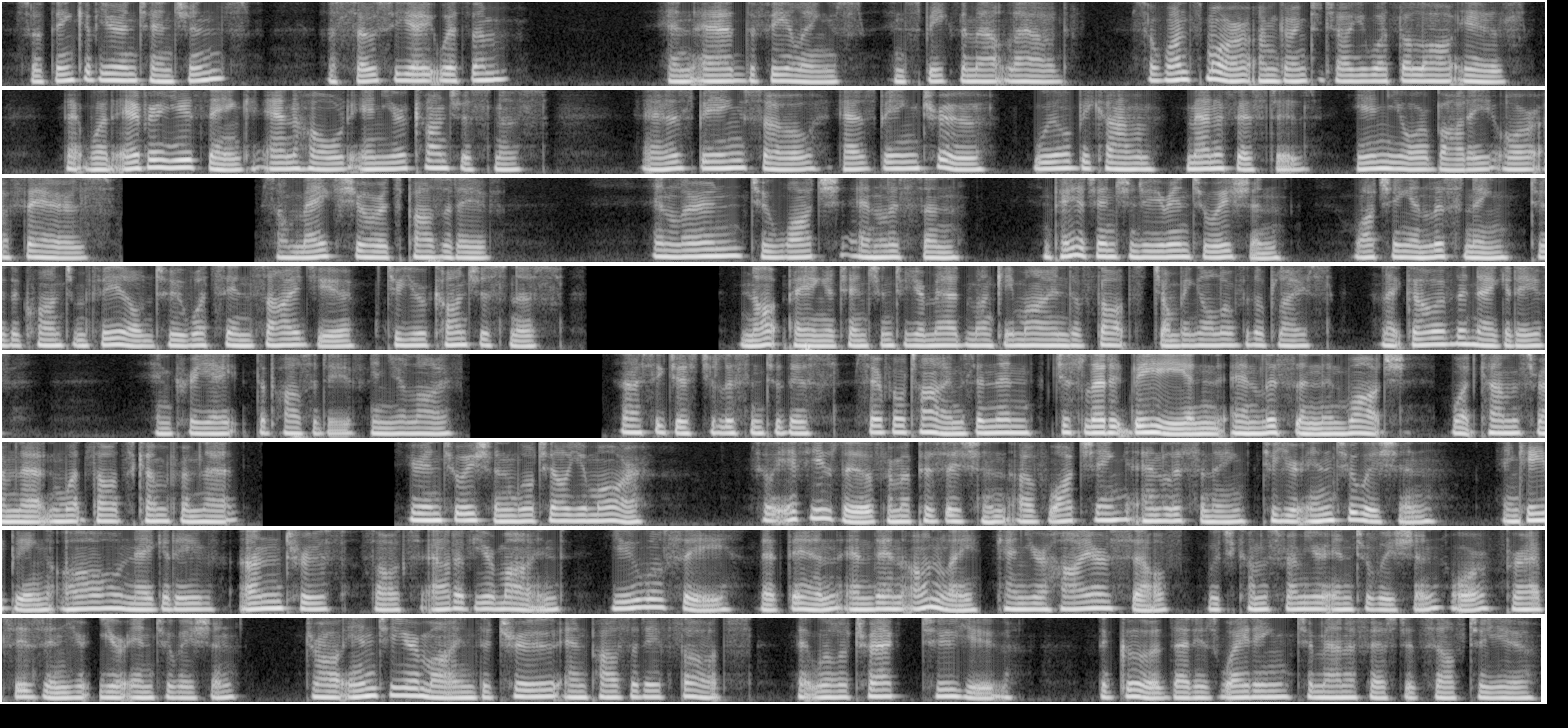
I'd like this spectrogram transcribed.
So think of your intentions, associate with them, and add the feelings and speak them out loud. So, once more, I'm going to tell you what the law is that whatever you think and hold in your consciousness as being so, as being true, will become manifested in your body or affairs. So make sure it's positive and learn to watch and listen and pay attention to your intuition watching and listening to the quantum field, to what's inside you, to your consciousness, not paying attention to your mad monkey mind of thoughts jumping all over the place. Let go of the negative and create the positive in your life. And I suggest you listen to this several times and then just let it be and, and listen and watch what comes from that and what thoughts come from that. Your intuition will tell you more. So if you live from a position of watching and listening to your intuition and keeping all negative, untruth thoughts out of your mind, you will see that then and then only can your higher self, which comes from your intuition, or perhaps is in your, your intuition, draw into your mind the true and positive thoughts that will attract to you the good that is waiting to manifest itself to you.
